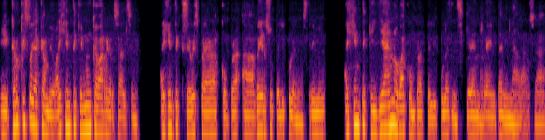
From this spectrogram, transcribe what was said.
Eh, creo que esto ya cambió. Hay gente que nunca va a regresar al cine. Hay gente que se va a esperar a comprar, a ver su película en streaming. Hay gente que ya no va a comprar películas ni siquiera en renta ni nada. O sea,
